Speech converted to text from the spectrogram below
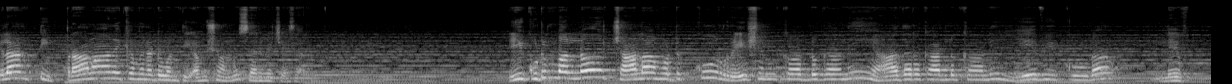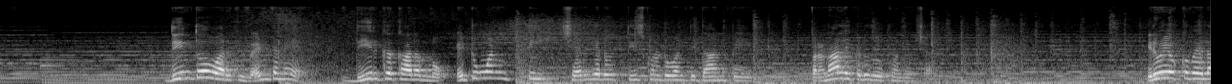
ఇలాంటి ప్రామాణికమైనటువంటి అంశాలను సర్వే చేశారు. ఈ కుటుంబాల్లో చాలా మటుకు రేషన్ కార్డులు కానీ ఆధార్ కార్డులు కానీ ఏవి కూడా లేవు. దీంతో వారికి వెంటనే దీర్ఘకాలంలో ఎటువంటి చర్యలు తీసుకున్నటువంటి దానిపై ప్రణాళికలు రూపొందించారు. ఇరవై ఒక్క వేల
